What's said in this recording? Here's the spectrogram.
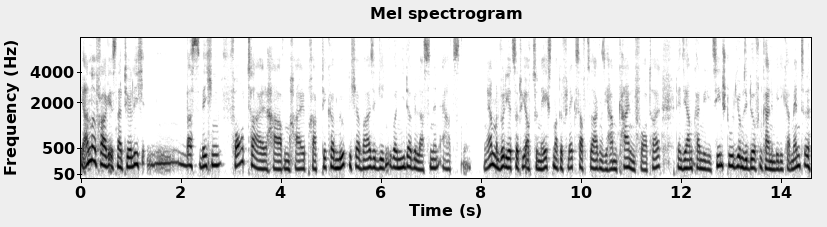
Die andere Frage ist natürlich, was, welchen Vorteil haben Heilpraktiker möglicherweise gegenüber niedergelassenen Ärzten? Ja, man würde jetzt natürlich auch zunächst mal reflexhaft sagen, sie haben keinen Vorteil, denn sie haben kein Medizinstudium, sie dürfen keine Medikamente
